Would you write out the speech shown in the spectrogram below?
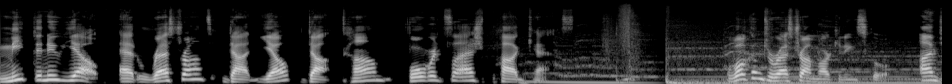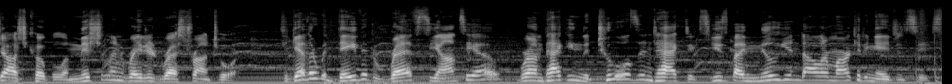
Meet the new Yelp at restaurants.yelp.com forward slash podcast. Welcome to Restaurant Marketing School. I'm Josh Kopel, a Michelin rated restaurateur. Together with David Rev Ciancio, we're unpacking the tools and tactics used by million dollar marketing agencies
